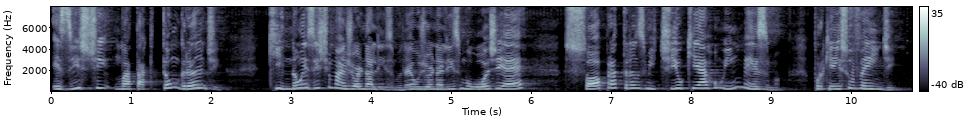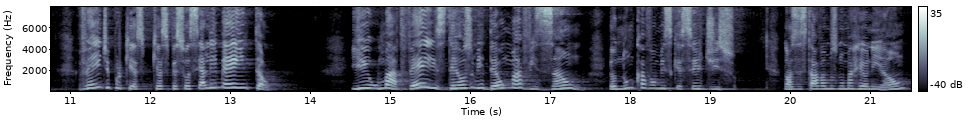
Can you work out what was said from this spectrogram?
existe um ataque tão grande que não existe mais jornalismo, né? O jornalismo hoje é só para transmitir o que é ruim mesmo, porque isso vende. Vende porque as, porque as pessoas se alimentam. E uma vez Deus me deu uma visão, eu nunca vou me esquecer disso. Nós estávamos numa reunião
